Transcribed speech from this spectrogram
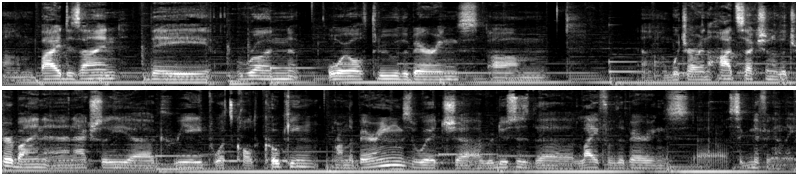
um, by design, they run oil through the bearings, um, uh, which are in the hot section of the turbine, and actually uh, create what's called coking on the bearings, which uh, reduces the life of the bearings uh, significantly.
